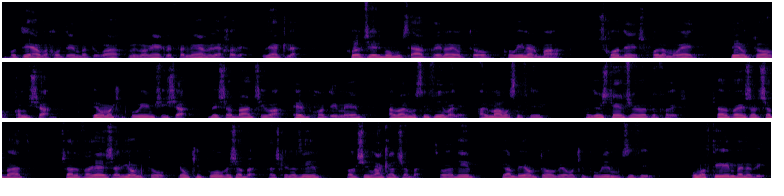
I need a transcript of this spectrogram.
הפותח וחותם בתורה, מברך לפניה ולאחריה. זה הכלל. כל שיש בו מוסף ואינו יום טוב, קוראים ארבעה. ראש חודש, חול המועד, ביום טוב חמישה. ביום הכיפורים שישה. בשבת שבעה. אין פוחתים מהם, אבל מוסיפים עליהם. על מה מוסיפים? אז יש שתי אפשרויות לפרש. אפשר לפרש על שבת, אפשר לפרש על יום טוב, יום כיפור ושבת. האשכנזים מפרשים רק על שבת. ספרדים גם ביום טוב, ביום הכיפורים, מוסיפים. ומפטירים בנביא.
